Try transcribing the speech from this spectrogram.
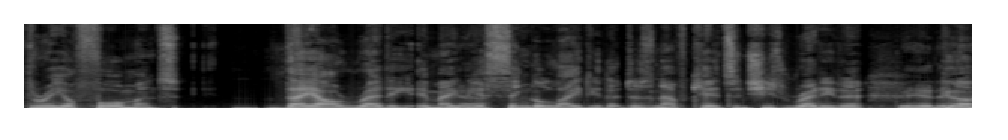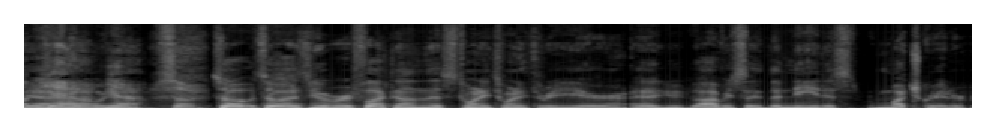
three or four months they are ready it may be a single lady that doesn't have kids and she's ready to, to hit it. go Yeah, yeah go, yeah. so so, so as you reflect on this 2023 year, uh, you, obviously the need is much greater.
